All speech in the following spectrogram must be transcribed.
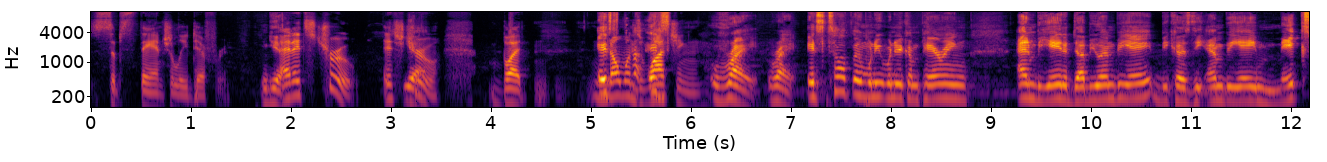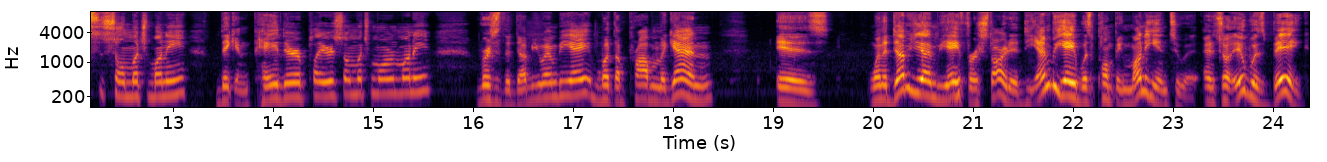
substantially different. yeah, And it's true. It's Yeah. true. But It's no one's watching. right, right. It's tough and when you when you're comparing NBA to WNBA because the NBA makes so much money, they can pay their players so much more money versus the WNBA. But the problem again is when the WNBA first started, the NBA was pumping money into it, and so it was big.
